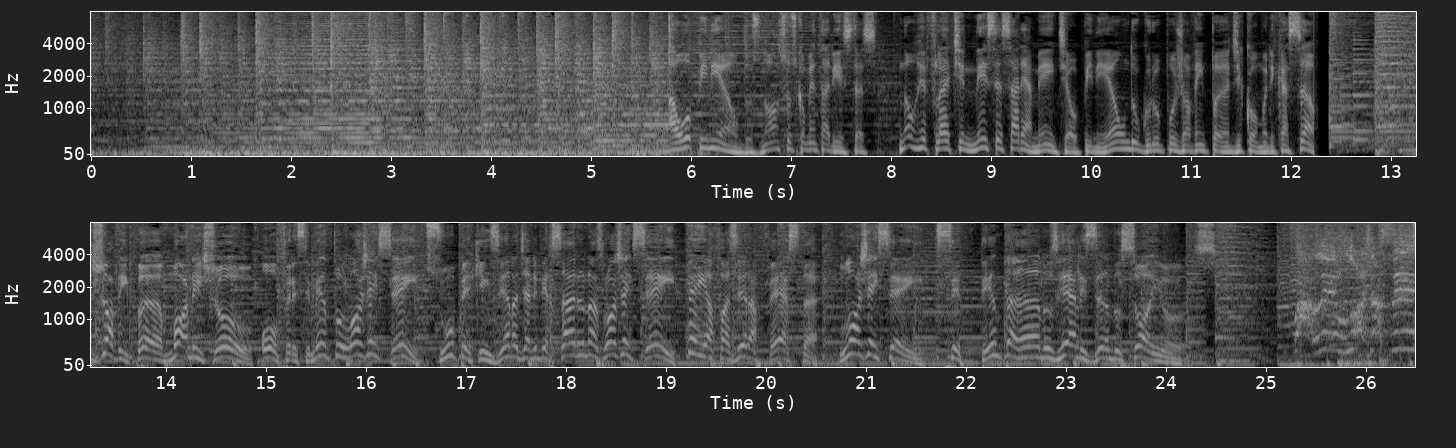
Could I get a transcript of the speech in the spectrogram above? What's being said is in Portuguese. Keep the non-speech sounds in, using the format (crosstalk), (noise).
A opinião dos nossos comentaristas não reflete necessariamente a opinião do Grupo Jovem Pan de Comunicação. Jovem Pan Morning Show. Oferecimento Lojas 100. Super quinzena de aniversário nas Lojas 100. Venha fazer a festa. Lojas 100. 70 anos realizando sonhos. Valeu, Loja 100!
